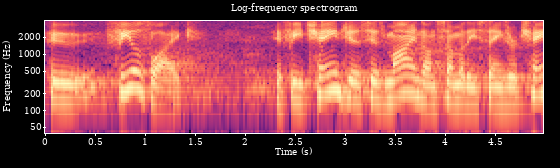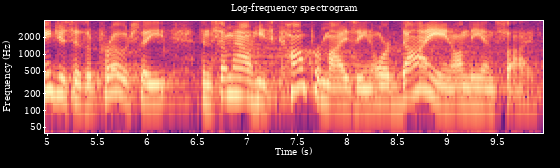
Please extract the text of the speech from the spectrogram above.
who feels like if he changes his mind on some of these things or changes his approach, that he, then somehow he's compromising or dying on the inside.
